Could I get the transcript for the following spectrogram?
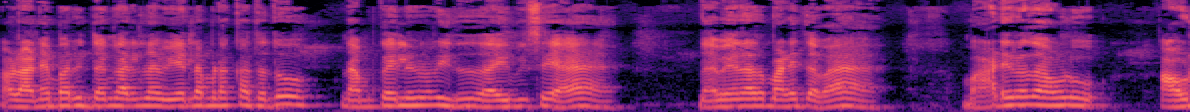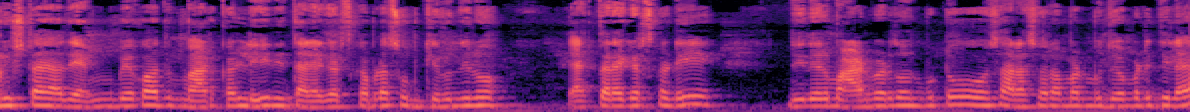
ಅವಳು ಹಣೆ ಬರಿದ್ದಂಗೆ ಅಲ್ಲಿ ನಾವು ಎಲ್ಲ ಮಾಡೋಕ್ಕತ್ತದು ನಮ್ಮ ಕೈಲಿ ಇದು ಐ ವಿಷಯ ನಾವೇನಾರು ಮಾಡಿದವ ಮಾಡಿರೋದು ಅವಳು. ಅವಳು ಇಷ್ಟ, ಅದು ಹೆಂಗೆ ಬೇಕೋ ಅದು ಮಾಡ್ಕೊಳ್ಳಿ. ನೀನು ತಲೆಗೆಡ್ಸ್ಕೊಬೇಡ ಸುಮ್ಕಿರು ನೀನು. ಯಾಕೆ ತಲೆಗೆಡ್ಸ್ಕೊಂಡು ನೀನೇನು ಮಾಡಬಾರ್ದು ಅಂದ್ಬಿಟ್ಟು ಸಾಲ ಸೋಲ ಮಾಡಿ ಮದುವೆ ಮಾಡಿದ್ದಿಲ್ಲ?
